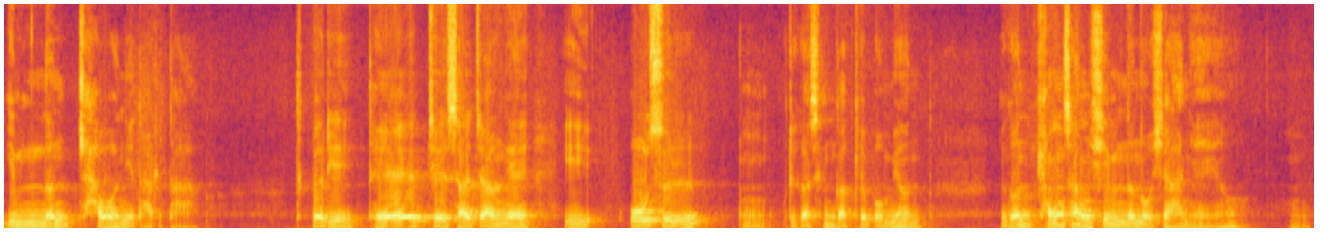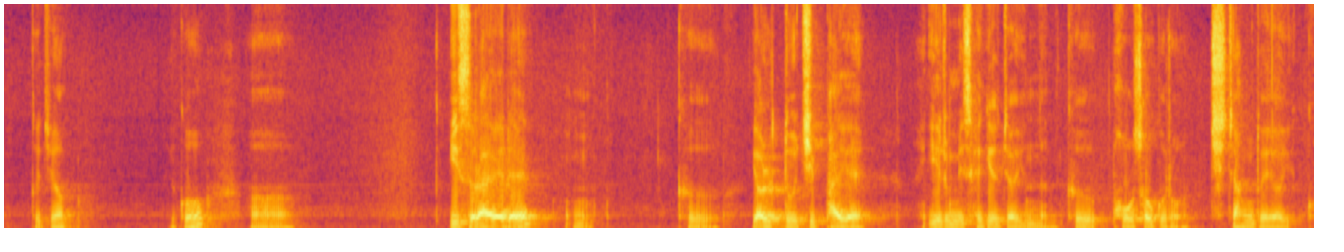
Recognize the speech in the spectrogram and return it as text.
입는 차원이 다르다. 특별히 대제사장의 이 옷을 음, 우리가 생각해 보면 이건 평상시 입는 옷이 아니에요. 음, 그죠? 그리고 어, 이스라엘의 음, 그 열두 지파의 이름이 새겨져 있는 그 보석으로 치장되어 있고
